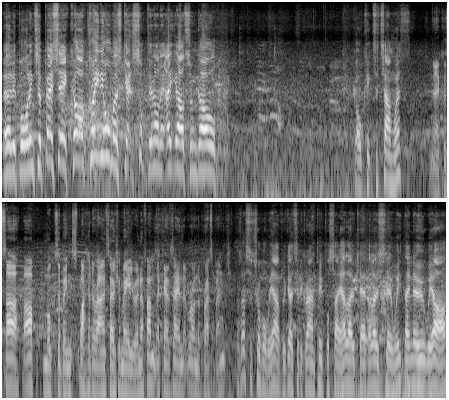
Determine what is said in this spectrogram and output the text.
Early ball into Besic. Oh, Creaney almost gets something on it, eight yards from goal. Goal kick to Tamworth. Yeah, because our, our mugs have been splattered around social media enough, haven't they, Kev, saying that we're on the press bench. Well, that's the trouble we have. We go to the ground, people say hello, Kev, hello, Stu. We, they know who we are.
